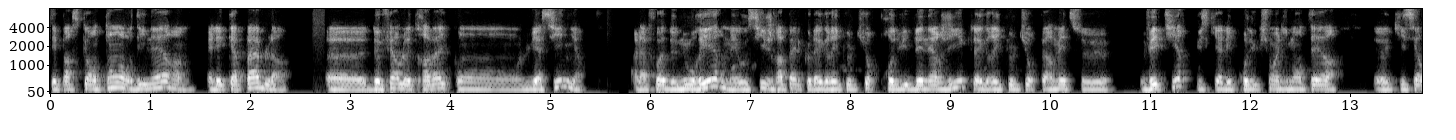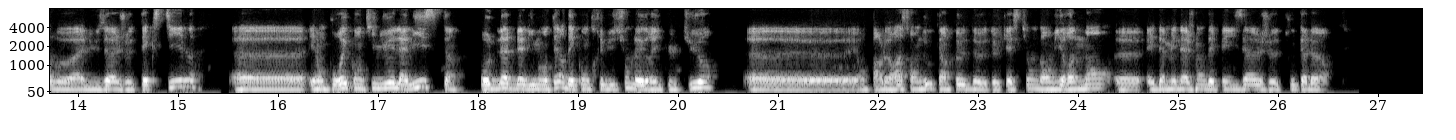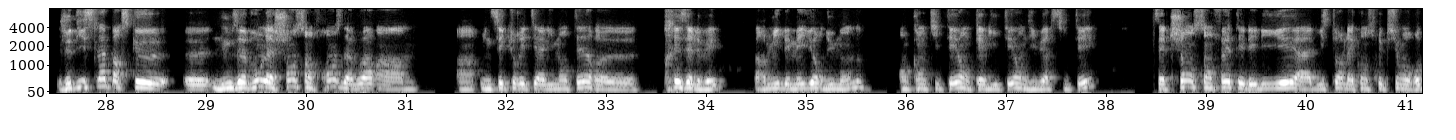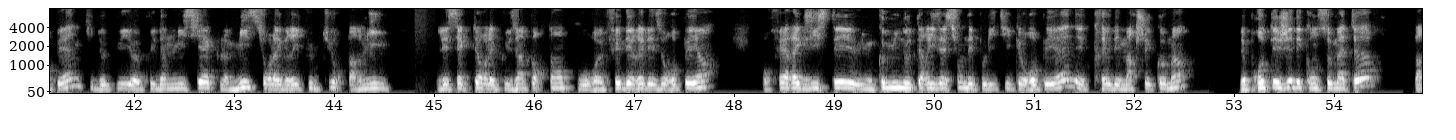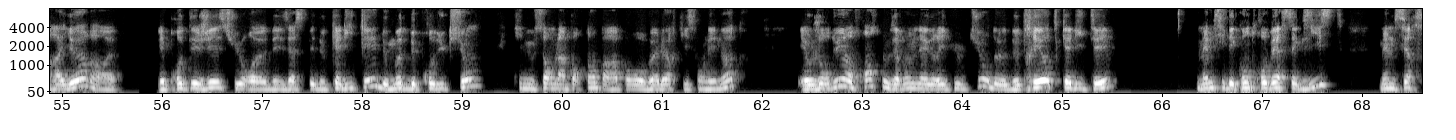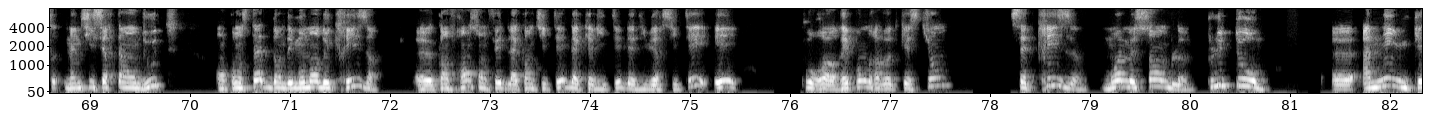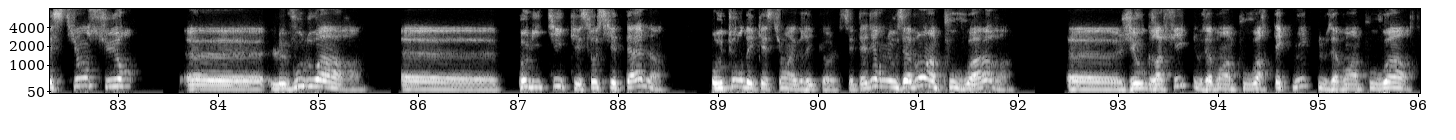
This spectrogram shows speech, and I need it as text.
c'est parce qu'en temps ordinaire, elle est capable euh, de faire le travail qu'on lui assigne à la fois de nourrir, mais aussi je rappelle que l'agriculture produit de l'énergie, que l'agriculture permet de se vêtir, puisqu'il y a les productions alimentaires euh, qui servent à l'usage textile. Euh, et on pourrait continuer la liste, au-delà de l'alimentaire, des contributions de l'agriculture. Euh, on parlera sans doute un peu de, questions d'environnement et d'aménagement des paysages tout à l'heure. Je dis cela parce que nous avons la chance en France d'avoir une sécurité alimentaire très élevée, parmi les meilleurs du monde en quantité, en qualité, en diversité. Cette chance, en fait, elle est liée à l'histoire de la construction européenne qui, depuis euh, plus d'un demi-siècle, mise sur l'agriculture parmi les secteurs les plus importants pour euh, fédérer les Européens, pour faire exister une communautarisation des politiques européennes et créer des marchés communs, de protéger des consommateurs, par ailleurs, euh, les protéger sur des aspects de qualité, de mode de production qui nous semblent importants par rapport aux valeurs qui sont les nôtres. Et aujourd'hui, en France, nous avons une agriculture de, de très haute qualité même si des controverses existent, même, si certains en doutent, on constate dans des moments de crise qu'en France, on fait de la quantité, de la qualité, de la diversité. Et pour répondre à votre question, cette crise, moi, me semble plutôt amener une question sur le vouloir politique et sociétal autour des questions agricoles. C'est-à-dire, nous avons un pouvoir euh, géographique, nous avons un pouvoir technique, nous avons un pouvoir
